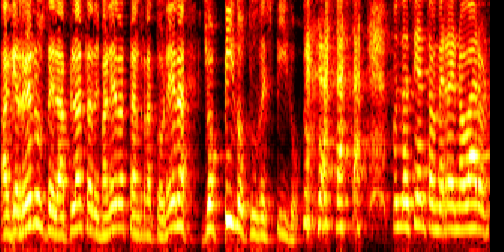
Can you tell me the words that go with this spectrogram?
a Guerreros de la Plata de manera tan ratonera, yo pido tu despido. pues lo siento, me renovaron.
